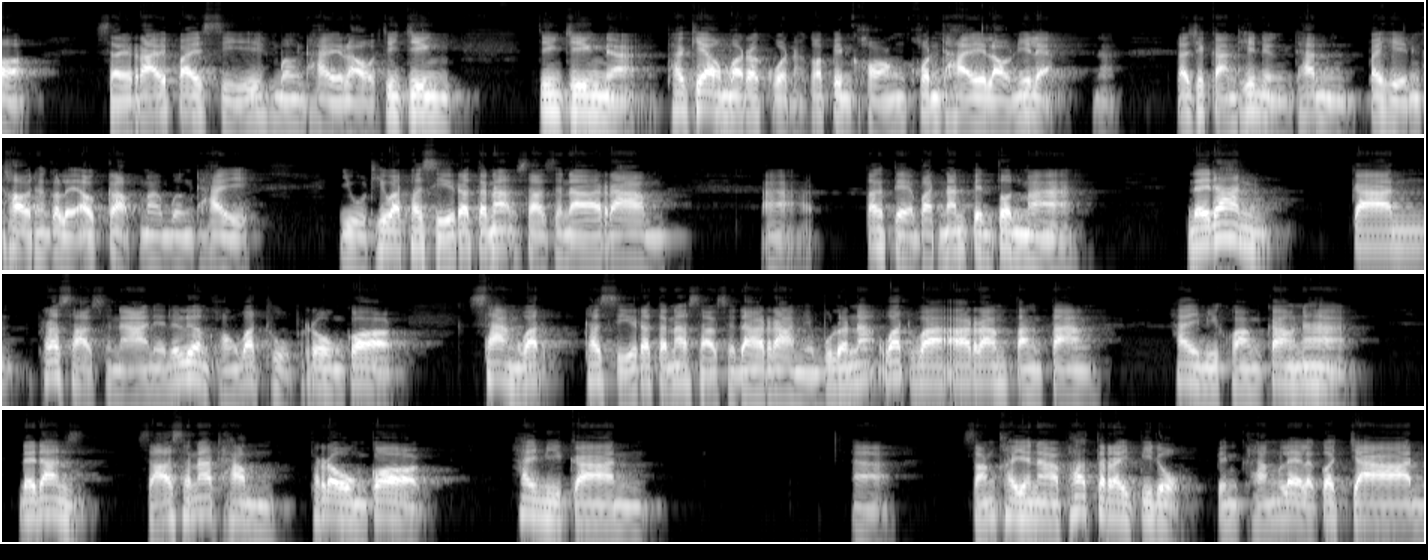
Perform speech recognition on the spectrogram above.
ใส่ร้ายป้ายสีเมืองไทยเรา จริง ๆ จริงๆเนี่ยพระแก้วมรกตก็เป็นของคนไทยเรานี่แหละนะรัชกาลที่หนึ่งท่านไปเห็นเข้าท่านก็เลยเอากลับมาเมืองไทย อยู่ที่วัดพระศรีรัตนศาสนารามอ่า ตั้งแต่บัดนั้นเป็นต้นมา ในด้านการพระศาสนาเนี่ยในเรื่องของวัตถุพระองค์ก็สร้างวัดพระศรีรัตนศาสดารามเนี่ยบูรณะวัดวาอารามต่างๆ ให้มีความก้าวหน้า ในด้านศาสนธรรม พระองค์ก็ให้มีการสังคายนาพระไตรปิฎกเป็นครั้งแรกแล้วก็จาน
